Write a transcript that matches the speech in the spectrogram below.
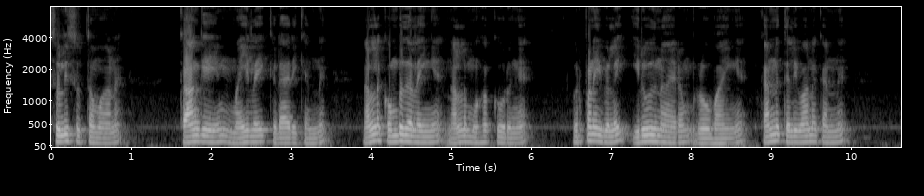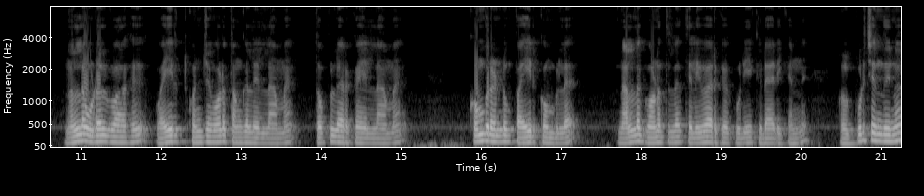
சுழி சுத்தமான காங்கேயம் மயிலை கிடாரி கன்று நல்ல கொம்பு தலைங்க நல்ல முகக்கூறுங்க விற்பனை விலை இருபதுனாயிரம் ரூபாய்ங்க. கன்று தெளிவான கன்று நல்ல உடல்வாகு வயிறு கொஞ்சம் கூட தொங்கல் இல்லாமல் தொப்புள் இறக்கம் இல்லாமல் கொம்பு ரெண்டும் பயிர் கொம்பில். நல்ல குணத்தில் தெளிவாக இருக்கக்கூடிய கிடாரி கன்று உங்களுக்கு பிடிச்சிருந்ததுன்னா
